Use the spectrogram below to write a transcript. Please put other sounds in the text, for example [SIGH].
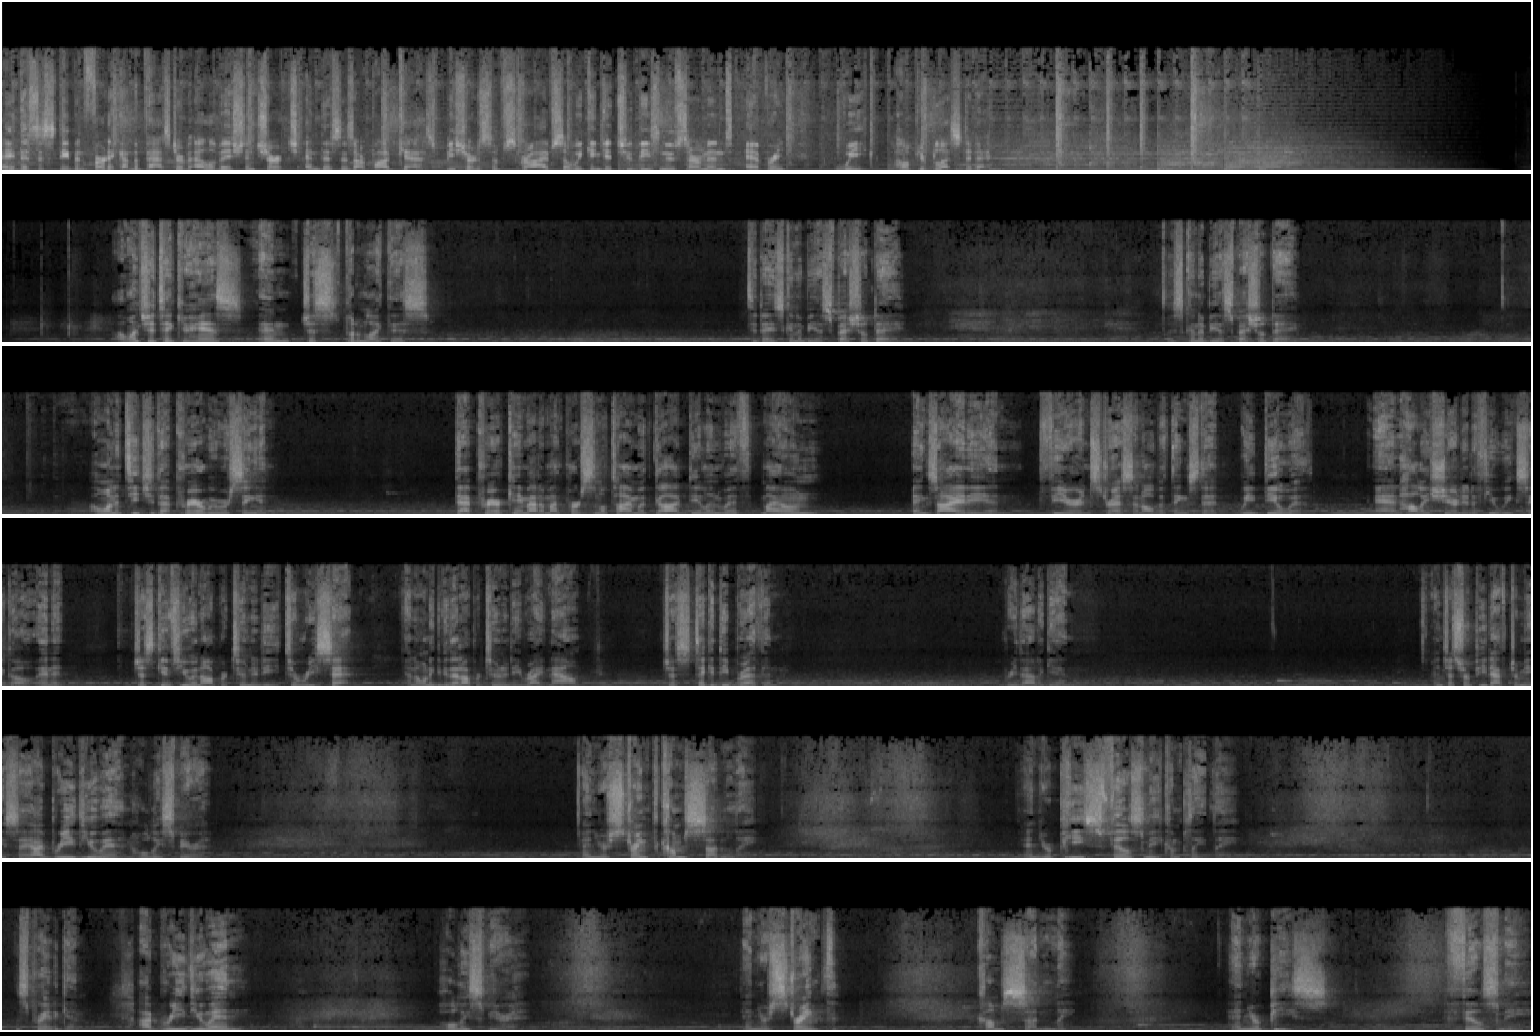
Hey, this is Steven Furtick. I'm the pastor of Elevation Church, and this is our podcast. Be sure to subscribe so we can get you these new sermons every week. I hope you're blessed today. I want you to take your hands and just put them like this. Today's going to be a special day. It's going to be a special day. I want to teach you that prayer we were singing. That prayer came out of my personal time with God, dealing with my own anxiety and fear and stress and all the things that we deal with. And Holly shared it a few weeks ago, and it just gives you an opportunity to reset. And I want to give you that opportunity right now. Just take a deep breath and breathe out again. And just repeat after me. Say, I breathe you in, Holy Spirit. And your strength comes suddenly. And your peace fills me completely. Let's pray it again. I breathe you in, Holy Spirit. And your strength comes suddenly. And your peace fills me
